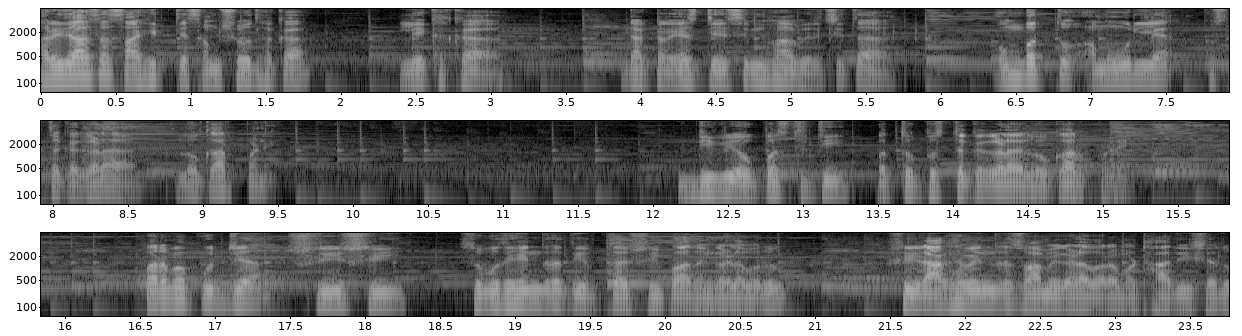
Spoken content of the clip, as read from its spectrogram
ಹರಿದಾಸ ಸಾಹಿತ್ಯ ಸಂಶೋಧಕ, ಲೇಖಕ ಡಾಕ್ಟರ್ ಎಸ್. ಜಯಸಿಂಹ ವಿರಚಿತ ಒಂಬತ್ತು ಅಮೂಲ್ಯ ಪುಸ್ತಕಗಳ ಲೋಕಾರ್ಪಣೆ. ದಿವ್ಯ ಉಪಸ್ಥಿತಿ ಮತ್ತು ಪುಸ್ತಕಗಳ ಲೋಕಾರ್ಪಣೆ. ಪರಮಪೂಜ್ಯ ಶ್ರೀ ಶ್ರೀ ಸುಬುಧೇಂದ್ರ ತೀರ್ಥ ಶ್ರೀಪಾದಂಗಳವರು, ಶ್ರೀ ರಾಘವೇಂದ್ರ ಸ್ವಾಮಿಗಳವರ ಮಠಾಧೀಶರು,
